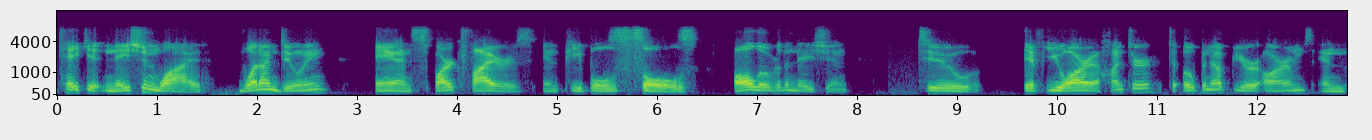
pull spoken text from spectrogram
take it nationwide, what I'm doing, and spark fires in people's souls all over the nation to if you are a hunter to open up your arms and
